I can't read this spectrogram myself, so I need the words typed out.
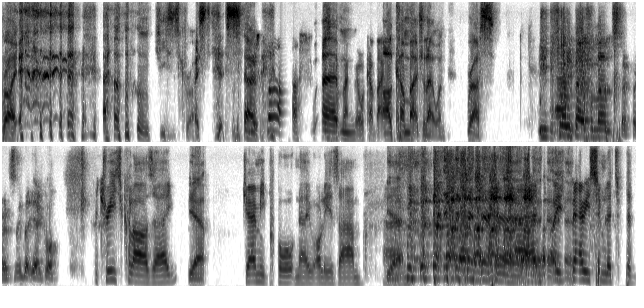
Right. um, Jesus Christ. So um, we'll come back. I'll come back to that one. Russ. He's probably um, better for Munster personally, but yeah, go on. Patrice Collazo. Yeah. Jeremy Portno, Ollie Azam. Yeah. Um, very similar to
